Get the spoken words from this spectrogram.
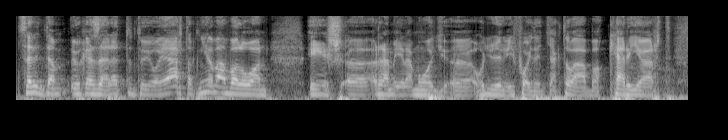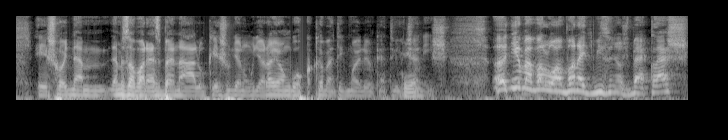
Szerintem ők ezzel rettentő jól jártak nyilvánvalóan, és uh, remélem, hogy, uh, hogy ugyanígy folytatják tovább a carriert, és hogy nem, nem zavar ez benne náluk, és ugyanúgy a rajongók követik majd őket Twitch-en is. Uh, nyilvánvalóan van egy bizonyos backlash,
